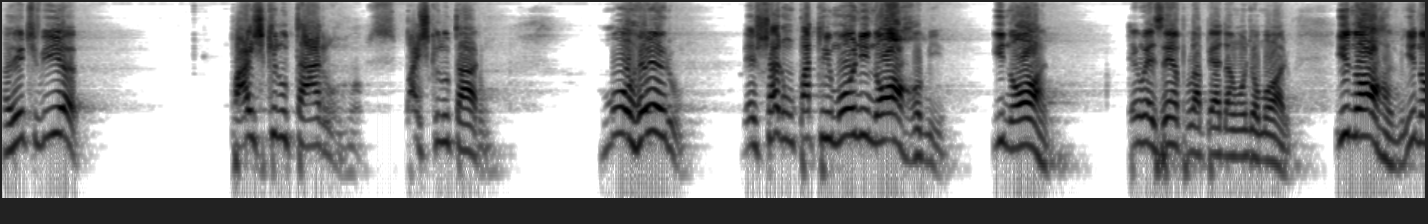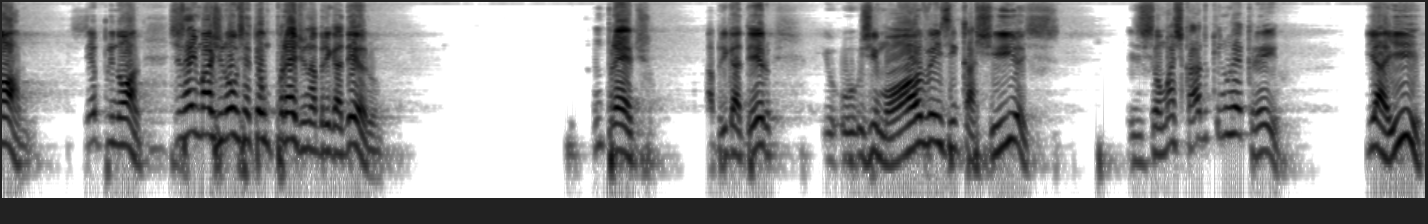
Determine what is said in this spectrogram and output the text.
A gente via Pais que lutaram, irmãos, pais que lutaram, morreram, deixaram um patrimônio enorme, enorme. Tem um exemplo lá perto de onde eu moro. Enorme, enorme, sempre enorme. Você já imaginou você ter um prédio na Brigadeiro? Um prédio. A Brigadeiro, os imóveis em Caxias, eles são mais caros que no Recreio. E aí,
